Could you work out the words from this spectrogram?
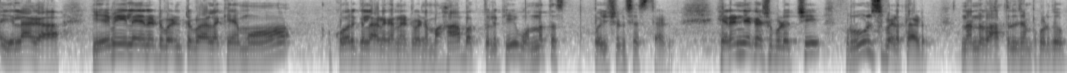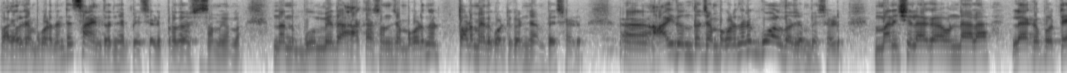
ఇలాగా ఏమీ లేనటువంటి వాళ్ళకేమో కోరికలు అడగనటువంటి మహాభక్తులకి ఉన్నత పొజిషన్స్ ఇస్తాడు. హిరణ్యకశపుడు వచ్చి రూల్స్ పెడతాడు. నన్ను రాత్రులు చంపకూడదు పగలు చంపకూడదు అంటే సాయంత్రం చంపేశాడు ప్రదోష సమయంలో. నన్ను భూమి మీద ఆకాశం చంపకూడదు తొడ మీద కొట్టుకొని చంపేశాడు. ఆయుధంతో చంపకూడదు అంటే గోళ్ళతో చంపేశాడు. మనిషిలాగా ఉండాలా? లేకపోతే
